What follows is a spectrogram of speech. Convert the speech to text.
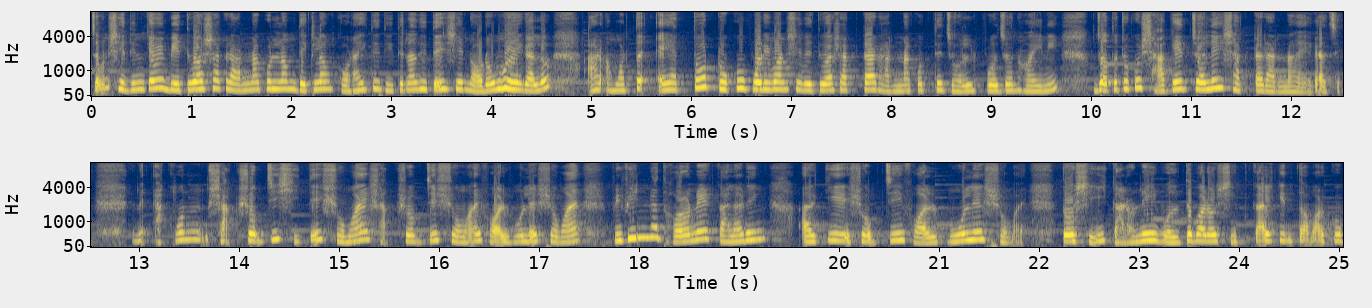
যেমন সেদিনকে আমি বেতুয়া শাক রান্না করলাম, দেখলাম কড়াইতে দিতে না দিতেই সে নরম হয়ে গেল। আর আমার তো এতটুকু পরিমাণ সে বেতুয়া শাকটা রান্না করতে জল প্রয়োজন হয়নি। যতটুকু শাকের জলেই শাকটা রান্না হয়ে গেছে। মানে এখন শাকসবজি শীতের সময়, শাকসবজির সময়, ফলমূলের সময়, বিভিন্ন ধরনের কালারিং আর কি সবজি ফলমূলের সময়। তো সেই কারণেই বলতে পারো শীতকাল কিন্তু আমার খুব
